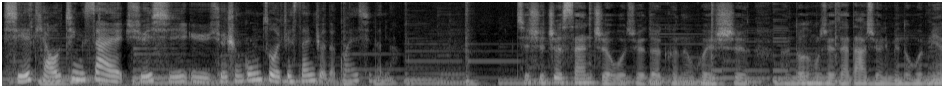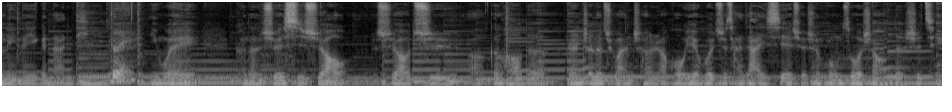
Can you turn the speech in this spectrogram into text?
协调竞赛、学习与学生工作这三者的关系的呢？其实这三者，我觉得可能会是很多同学在大学里面都会面临的一个难题。对，因为。可能学习需要需要去啊更好的认真的去完成，然后也会去参加一些学生工作上的事情，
